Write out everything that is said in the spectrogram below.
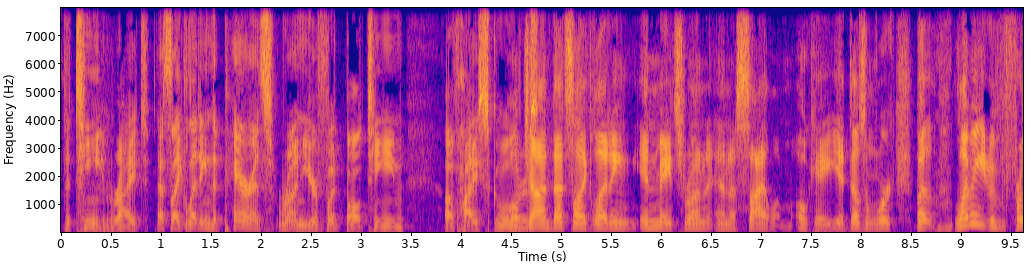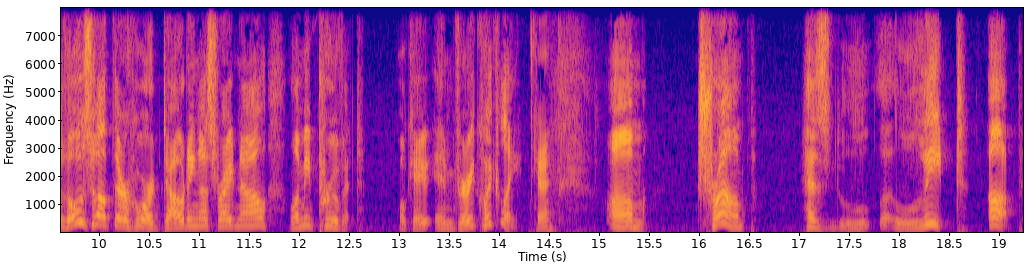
the team, right? That's like letting the parents run your football team of high schoolers. Well, John, that's like letting inmates run an asylum. Okay, it doesn't work. But let me, for those out there who are doubting us right now, let me prove it. Okay, and very quickly. Okay. Um, Trump has l- leaped up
